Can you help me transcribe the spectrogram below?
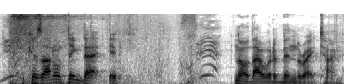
Because I don't think that if... No, that would have been the right time.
